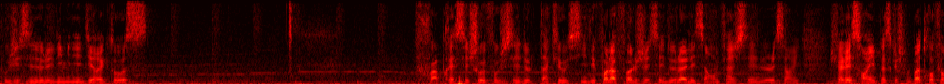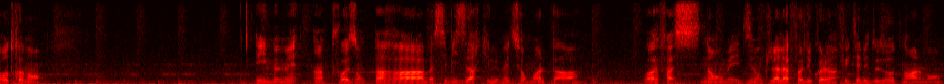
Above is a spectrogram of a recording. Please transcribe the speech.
Faut que j'essaie de l'éliminer directos. Après c'est chaud, il faut que j'essaye de le tacler aussi. Des fois la folle, j'essaye de la laisser en Enfin j'essaye de la laisser en vie. Je la laisse en vie parce que je peux pas trop faire autrement. Et il me met un poison para. Bah c'est bizarre qu'il le mette sur moi le para. Ouais, enfin non, mais disons que là la folle du coup elle va infecter les deux autres normalement.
